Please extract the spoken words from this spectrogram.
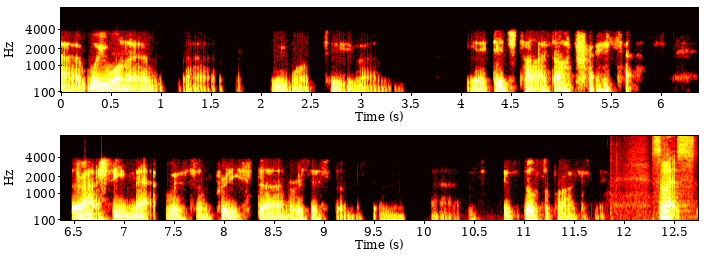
uh, we want to uh, we want to um, you know, digitize our process, they're actually met with some pretty stern resistance. And, uh, it still surprises me. So let's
